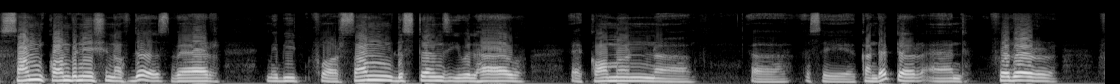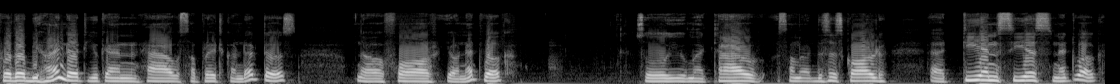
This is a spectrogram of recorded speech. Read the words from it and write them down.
some combination of this where maybe for some distance you will have a common uh, uh, say conductor and further further behind it you can have separate conductors uh, for your network. So, you might have some this is called a TNCS network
